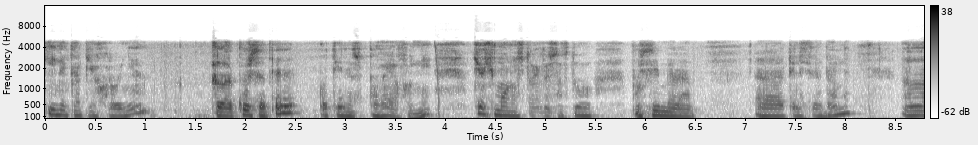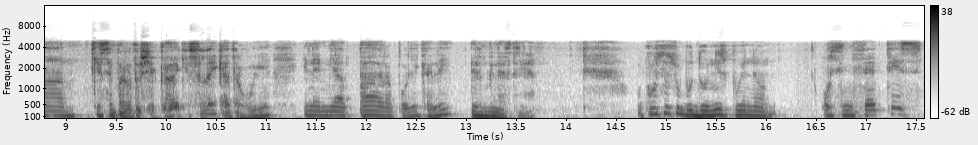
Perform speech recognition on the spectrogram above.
είναι κάποια χρόνια, αλλά ακούσατε ότι είναι σπουδαία φωνή και όχι μόνο στο είδος αυτό που σήμερα α, την συναντάμε, αλλά και σε παραδοσιακά και σε λαϊκά τραγούδια είναι μια πάρα πολύ καλή ερμηνεύτρια. Ο Κώστας ο Μπουντουνής που είναι ο, ο συνθέτης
